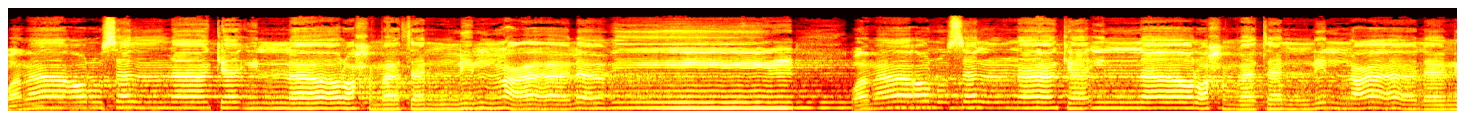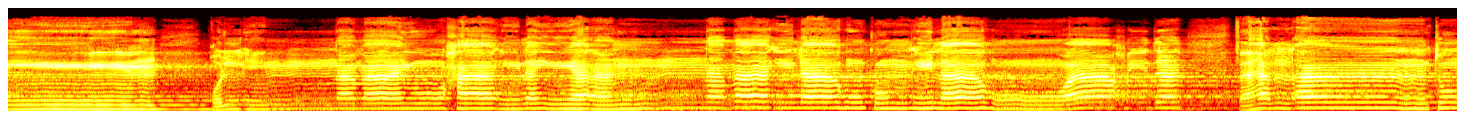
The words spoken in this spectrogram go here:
وما أرسلناك إلا رحمة للعالمين وما أرسلناك إلا رحمة للعالمين قل إنما يوحى إلي أنما إلهكم إله واحد فهل أنتم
